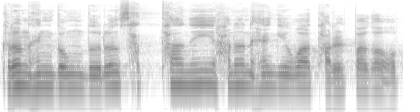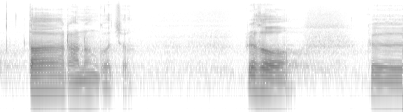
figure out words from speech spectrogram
그런 행동들은 사탄이 하는 행위와 다를 바가 없다라는 거죠. 그래서 그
